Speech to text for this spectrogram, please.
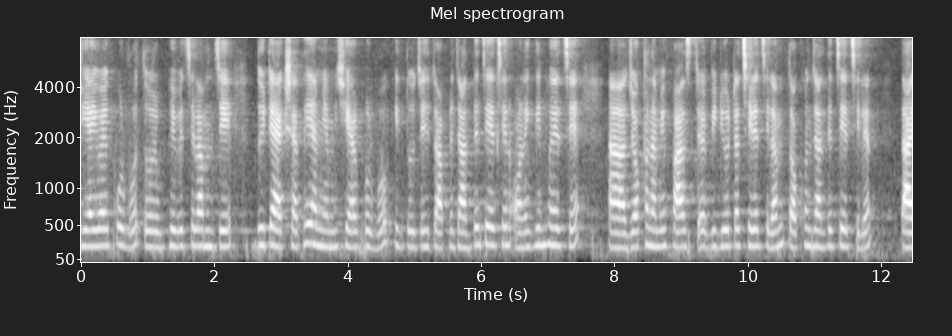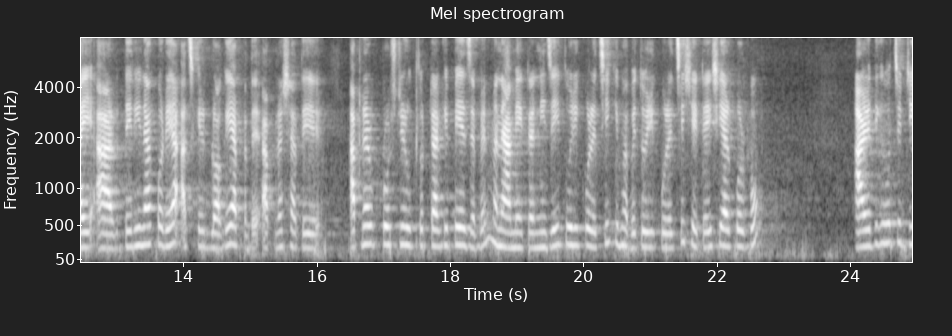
ডিআইওয়াই করব, তো ভেবেছিলাম যে দুইটা একসাথেই আমি আমি শেয়ার করব। কিন্তু যেহেতু আপনি জানতে চেয়েছেন, অনেক দিন হয়েছে যখন আমি ফার্স্ট ভিডিওটা ছেড়েছিলাম, তখন জানতে চেয়েছিলেন। তাই আর দেরি না করে আজকের ব্লগে আপনাদের, আপনার সাথে আপনার প্রশ্নের উত্তরটা আর কি পেয়ে যাবেন। মানে আমি এটা নিজেই তৈরি করেছি, কীভাবে তৈরি করেছি সেটাই শেয়ার করব। আর এদিকে হচ্ছে টি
